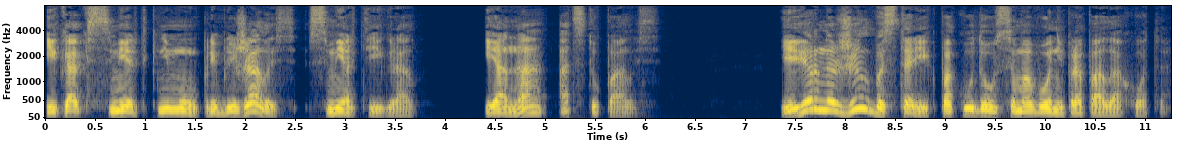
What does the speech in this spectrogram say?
и как смерть к нему приближалась, смерти играл и она отступалась. И верно жил бы старик, покуда у самого не пропала охота.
